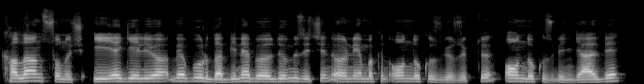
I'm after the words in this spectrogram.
kalan sonuç i'ye geliyor ve burada bine böldüğümüz için örneğin bakın 19 gözüktü. 19.000 geldi.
